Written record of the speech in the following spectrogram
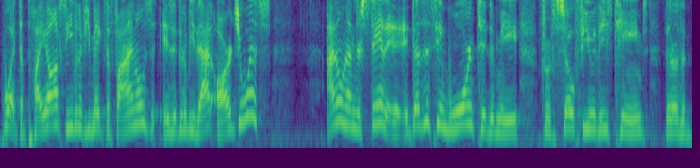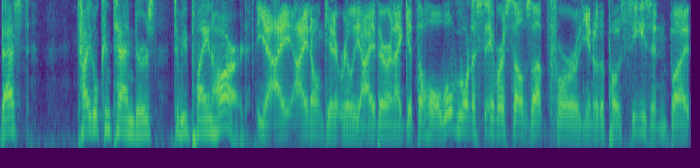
what, the playoffs, even if you make the finals, is it going to be that arduous? I don't understand it. It doesn't seem warranted to me for so few of these teams that are the best title contenders to be playing hard. Yeah, I, I don't get it really either. And I get the whole, well, we want to save ourselves up for, you know, the postseason. But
